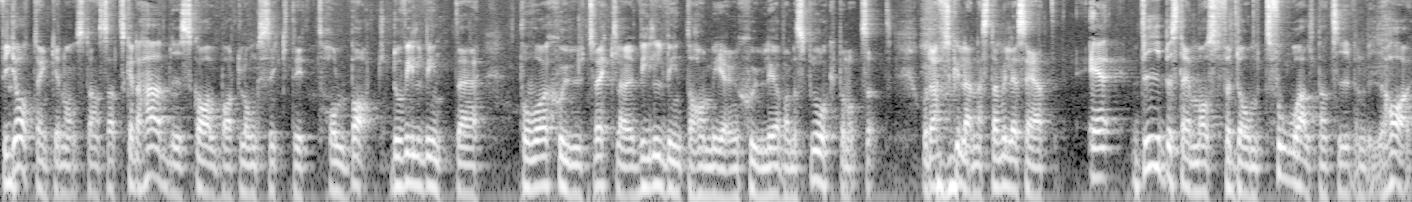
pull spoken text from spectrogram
För jag tänker någonstans att ska det här bli skalbart, långsiktigt, hållbart. Då vill vi inte... På våra sju utvecklare vill vi inte ha mer än sju levande språk på något sätt. Och därför skulle jag nästan vilja säga att eh, vi bestämmer oss för de två alternativen vi har.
